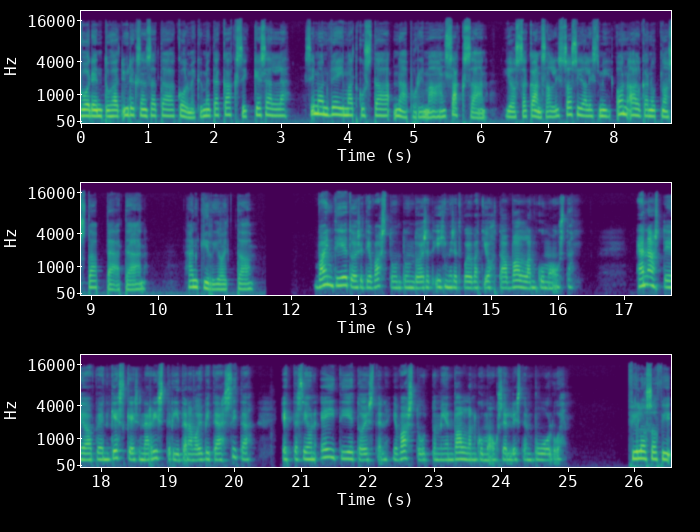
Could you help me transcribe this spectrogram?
Vuoden 1932 kesällä Simon Vei matkustaa naapurimaahan Saksaan, jossa kansallissosialismi on alkanut nostaa päätään. Hän kirjoittaa. Vain tietoiset ja vastuuntuntoiset ihmiset voivat johtaa vallankumousta. NSDAPn keskeisenä ristiriitana voi pitää sitä, että se on ei-tietoisten ja vastuuttomien vallankumouksellisten puolue. Filosofi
